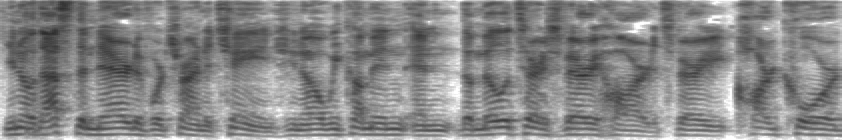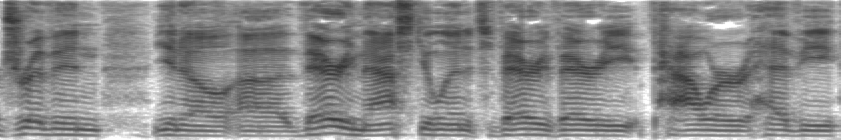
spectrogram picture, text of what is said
you know that's the narrative we're trying to change. You know, we come in and the military is very hard. It's very hardcore, driven. You know, uh, very masculine. It's very very power heavy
